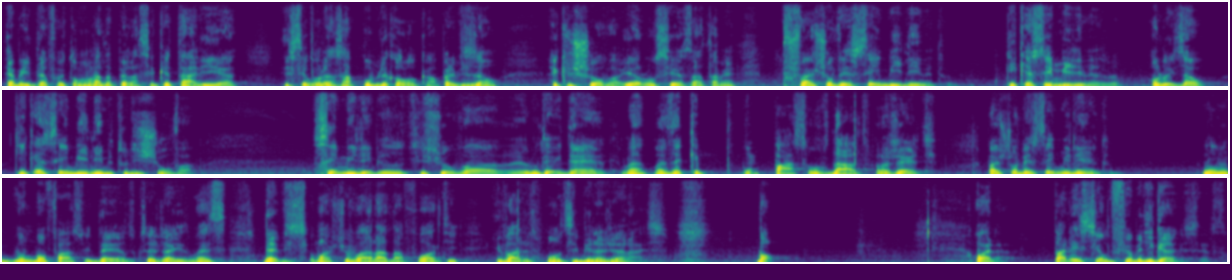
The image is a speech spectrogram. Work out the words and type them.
E a medida foi tomada pela Secretaria de Segurança Pública Local. A previsão é que chova, eu não sei exatamente, vai chover 100 milímetros. O que é 100 milímetros? Ô Luizão, o que é 100 milímetros de chuva? 100 milímetros de chuva, eu não tenho ideia, né? mas é que passam os dados para a gente. Vai chover 100 milímetros. Não, não faço ideia do que seja isso, mas deve ser uma chuvarada forte em vários pontos de Minas Gerais. Bom, olha, parecia um filme de gangsters.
